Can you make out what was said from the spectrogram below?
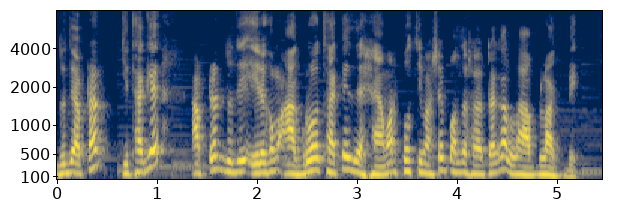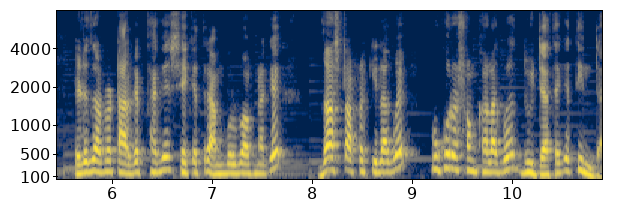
যদি আপনার কি থাকে, আপনার যদি এরকম আগ্রহ থাকে যে হ্যাঁ আমার প্রতি মাসে পঞ্চাশ হাজার টাকা লাভ লাগবে। এটা যদি আপনার টার্গেট থাকে, সেক্ষেত্রে আমি বলব আপনাকে জাস্ট আপনার কি লাগবে? পুকুরের সংখ্যা লাগবে দুইটা থেকে তিনটা।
